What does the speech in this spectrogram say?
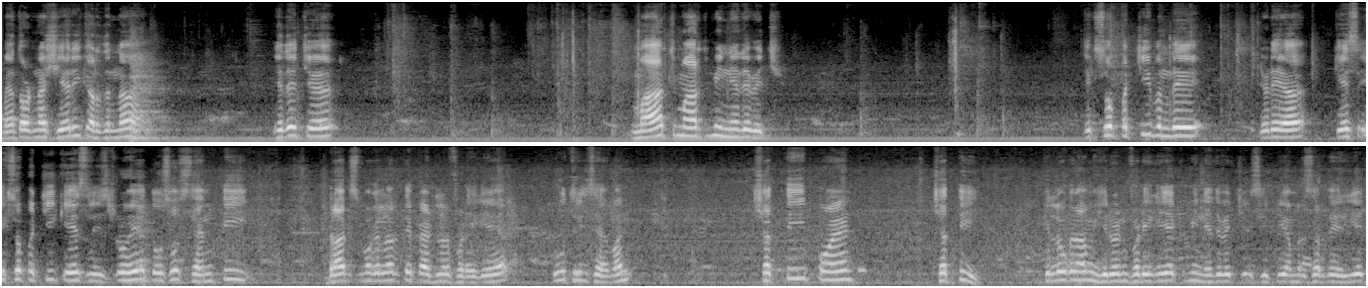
ਮੈਂ ਤੁਹਾਡੇ ਨਾਲ ਸ਼ੇਅਰ ਹੀ ਕਰ ਦਿੰਨਾ। ਇਹਦੇ ਚ ਮਾਰਚ ਮਾਰਚ ਮਹੀਨੇ ਦੇ ਵਿੱਚ 125 ਬੰਦੇ ਜਿਹੜੇ ਆ, ਕੇਸ 125 ਕੇਸ ਰਜਿਸਟਰ ਹੋਏ ਆ 237 ਡਰੱਗ ਸਮਗਲਰ ਤੇ ਪੈਡਲਰ ਫੜੇ ਗਏ ਆ 237 36.36 ਕਿਲੋਗ੍ਰਾਮ ਹੀਰੋਇਨ ਫੜੀ ਗਈ ਹੈ ਇੱਕ ਮਹੀਨੇ ਦੇ ਵਿੱਚ ਸੀਪੀ ਅੰਮ੍ਰਿਤਸਰ ਦੇ ਏਰੀਏ 'ਚ।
